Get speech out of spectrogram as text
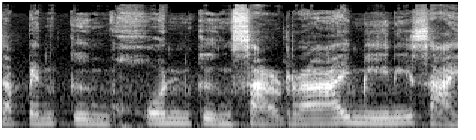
จะเป็นกึ่งคนกึ่งสัตว์ร้ายมีนิสัย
